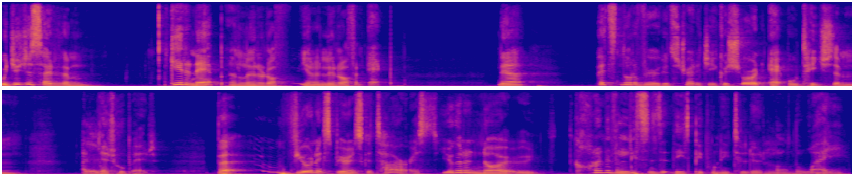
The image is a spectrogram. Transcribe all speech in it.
would you just say to them, "Get an app and learn it off, you know, learn it off an app"? Now, that's not a very good strategy because sure, an app will teach them a little bit, but if you're an experienced guitarist, you're going to know kind of the lessons that these people need to learn along the way.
